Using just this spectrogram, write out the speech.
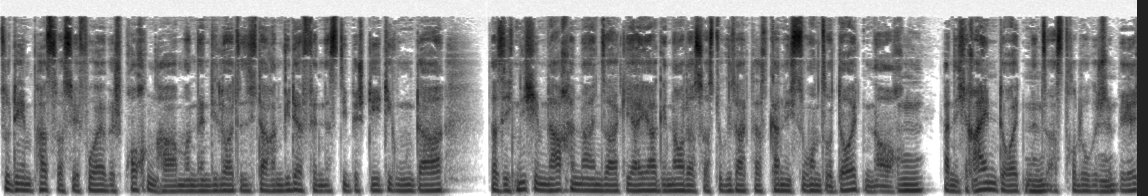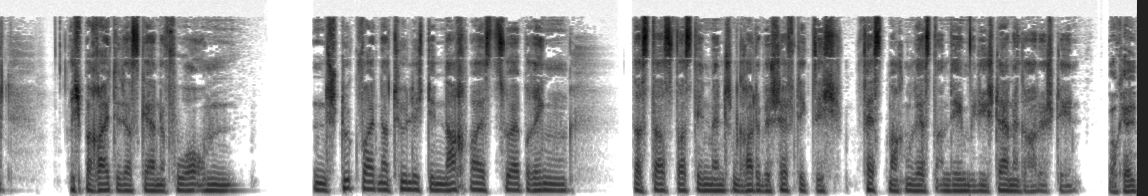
zu dem passt, was wir vorher besprochen haben. Und wenn die Leute sich daran wiederfinden, ist die Bestätigung da, dass ich nicht im Nachhinein sage, ja, ja, genau das, was du gesagt hast, kann ich so und so deuten auch, mhm. kann ich reindeuten mhm. ins astrologische mhm. Bild. Ich bereite das gerne vor, um ein Stück weit natürlich den Nachweis zu erbringen, dass das, was den Menschen gerade beschäftigt, sich festmachen lässt an dem, wie die Sterne gerade stehen. Okay.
